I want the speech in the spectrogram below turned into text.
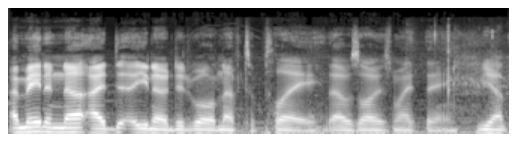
I made enough. I d- you know did well enough to play. That was always my thing. Yep.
